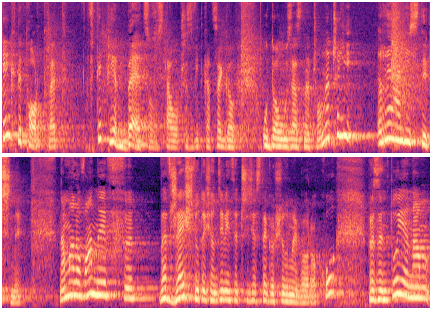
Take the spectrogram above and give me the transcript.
Piękny portret w typie B, co zostało przez Witkacego u dołu zaznaczone, czyli realistyczny. Namalowany w, we wrześniu 1937 roku, prezentuje nam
